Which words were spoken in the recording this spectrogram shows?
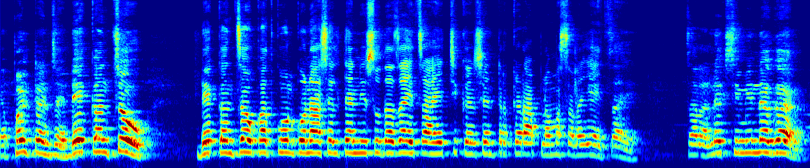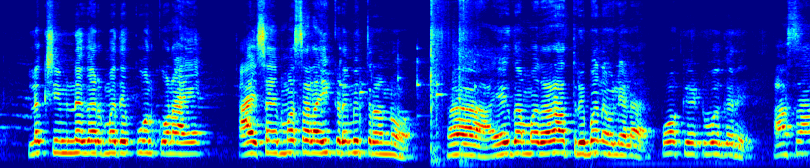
या फलटणचं डेक्कन चौक. डेक्कन चौकात कोण कोण असेल त्यांनी सुद्धा जायचं आहे. चिकन सेंटरकडे आपला मसाला यायचा आहे. चला लक्ष्मीनगर. लक्ष्मीनगरमध्ये कोण कोण आहे? आई साहेब मसाला इकडे मित्रांनो. हा एकदम रात्री बनवलेला पॉकेट वगैरे. असा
